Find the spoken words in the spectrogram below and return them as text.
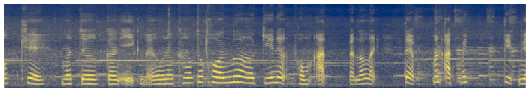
โอเค มาเจอกันอีกแล้วนะครับ ทุกคนเมื่อกี้เนี่ยผมอัดไปแล้วแหละแต่มันอัดไม่ติดไง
